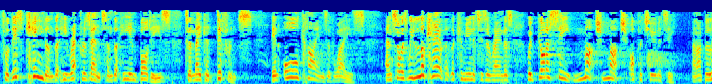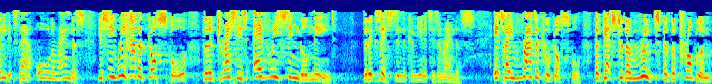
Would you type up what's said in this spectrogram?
for this kingdom that he represents and that he embodies to make a difference in all kinds of ways. And so as we look out at the communities around us, we've got to see much, much opportunity. And I believe it's there all around us. You see, we have a gospel that addresses every single need that exists in the communities around us. It's a radical gospel that gets to the root of the problem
